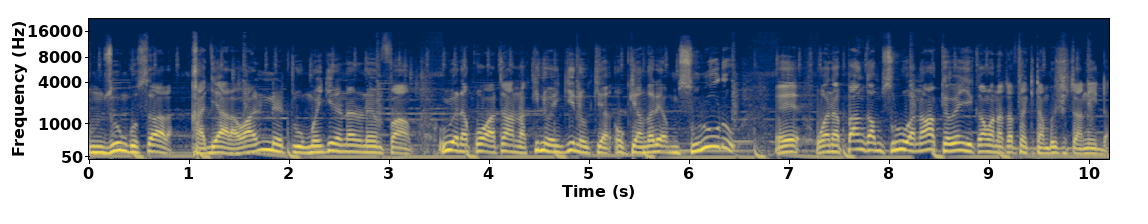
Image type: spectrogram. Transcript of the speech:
mzungu Sala kajara wanne tu, mwingine nani unayemfahamu? Huyu anakuwa watano, lakini wengine ukia, ukiangalia msururu eh, wanapanga msururu, wanawake wengi kama wanatafuta kitambulisho cha NIDA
